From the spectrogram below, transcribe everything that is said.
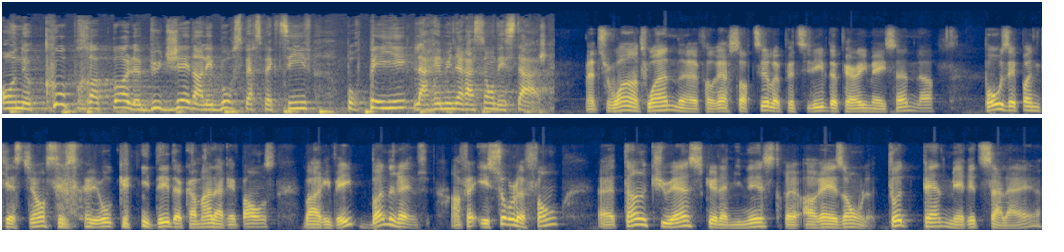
On ne coupera pas le budget dans les bourses perspectives pour payer la rémunération des stages. Mais tu vois, Antoine, il faudrait ressortir le petit livre de Perry Mason. Là. Posez pas une question si vous n'avez aucune idée de comment la réponse va arriver. Bonne ré- En fait, et sur le fond, euh, tant QS que la ministre a raison, toute peine mérite salaire.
